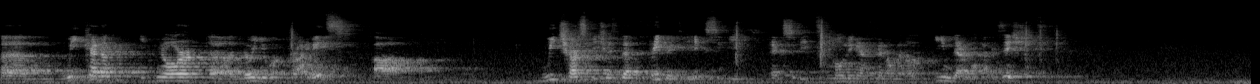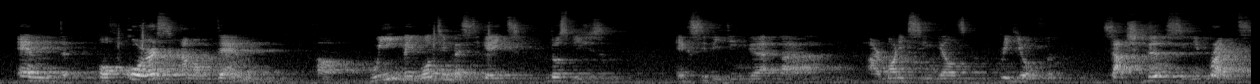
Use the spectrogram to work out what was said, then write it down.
um, we cannot ignore uh, no-human primates, uh, which are species that frequently exhibit, exhibit nonlinear phenomena in their vocalization. And of course, among them, uh, we may want to investigate those species exhibiting uh, uh, harmonic signals pretty often, such the singing primates,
